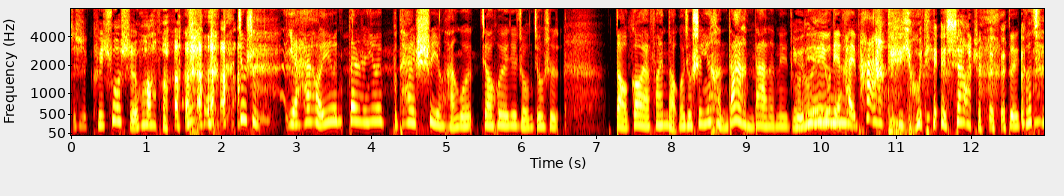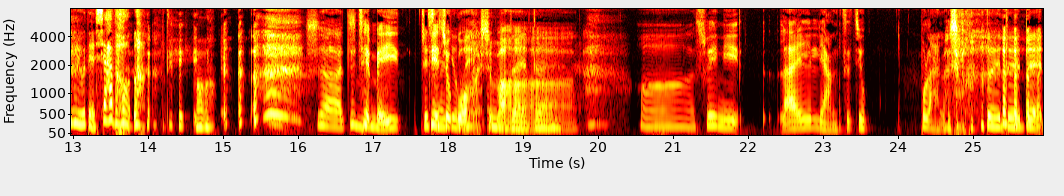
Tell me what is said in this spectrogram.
就是可以说实话吧，就是也还好，因为但是因为不太适应韩国教会这种就是。祷告呀，方言祷告就声音很大很大的那种，有点 有点害怕，对，有点吓人，对，刚去有点吓到了，对，是啊，之前没接触过是吧？对对，哦，所以你来两次就不来了是吧？对对对，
